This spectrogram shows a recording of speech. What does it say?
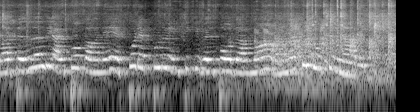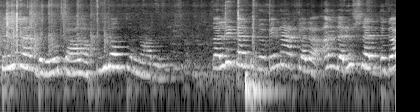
వారి పిల్లలది అయిపోగానే ఎప్పుడెప్పుడు ఇంటికి వెళ్ళిపోదామా? అన్నట్టు కూర్చున్నారు పిల్లలందరూ చాలా ఫీల్ అవుతున్నారు తల్లిదండ్రులు విన్నారు కదా అందరూ శ్రద్ధగా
